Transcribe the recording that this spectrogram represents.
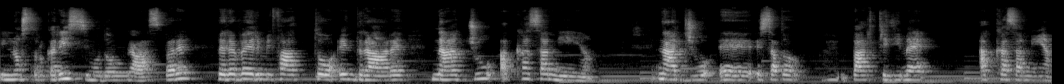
il nostro carissimo Don Gaspare, per avermi fatto entrare Naggio a casa mia. Naggio è, è stato parte di me a casa mia.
